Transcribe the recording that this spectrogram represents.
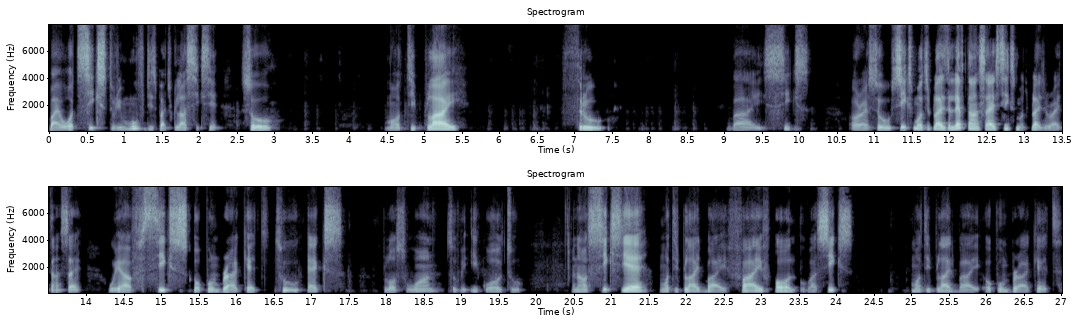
by what 6 to remove this particular 6 here. So multiply through by 6. All right, so 6 multiplies the left hand side, 6 multiplies the right hand side. We have 6 open bracket 2x plus 1 to be equal to. Now 6 here multiplied by 5 all over 6 multiplied by open bracket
